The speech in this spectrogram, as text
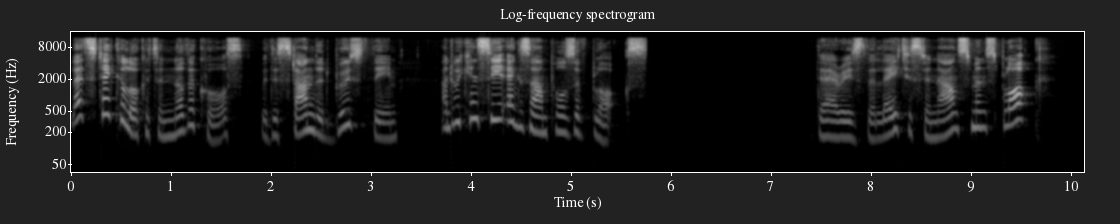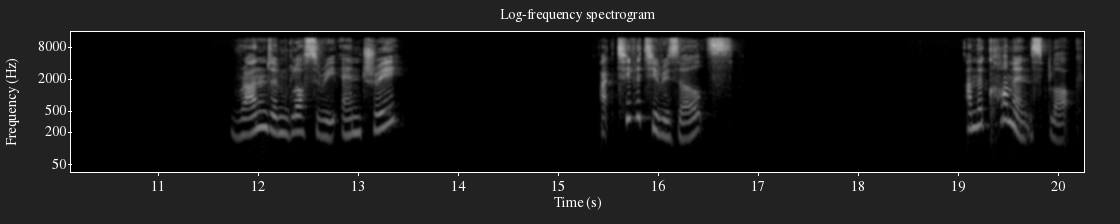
Let's take a look at another course with the standard Boost theme and we can see examples of blocks. There is the latest announcements block, random glossary entry, activity results, and the comments block.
